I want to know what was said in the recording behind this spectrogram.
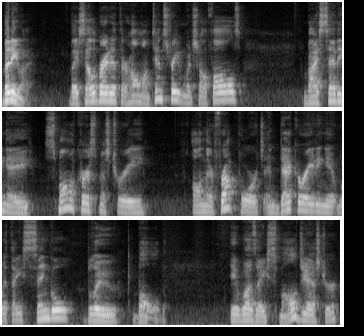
But anyway, they celebrated their home on 10th Street in Wichita Falls by setting a small Christmas tree on their front porch and decorating it with a single blue bulb. It was a small gesture,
